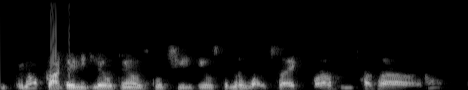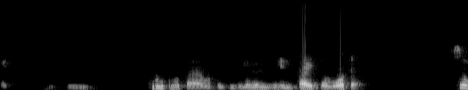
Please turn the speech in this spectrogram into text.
यू नो कांटे निकले होते हैं उसको छील के उसके अंदर व्हाइट सा एक बड़ा मीठा सा यू नो फ्रूट होता है वो basically inside the water so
